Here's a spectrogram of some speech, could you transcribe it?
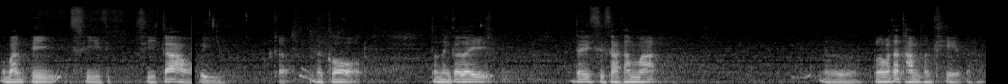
ประมาณปี 4 49ปีครับแล้วก็ตอนนั้นก็ได้ได้ศึกษาธรรมะเอ่อประวัติธรรมสังเขปนะครับ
